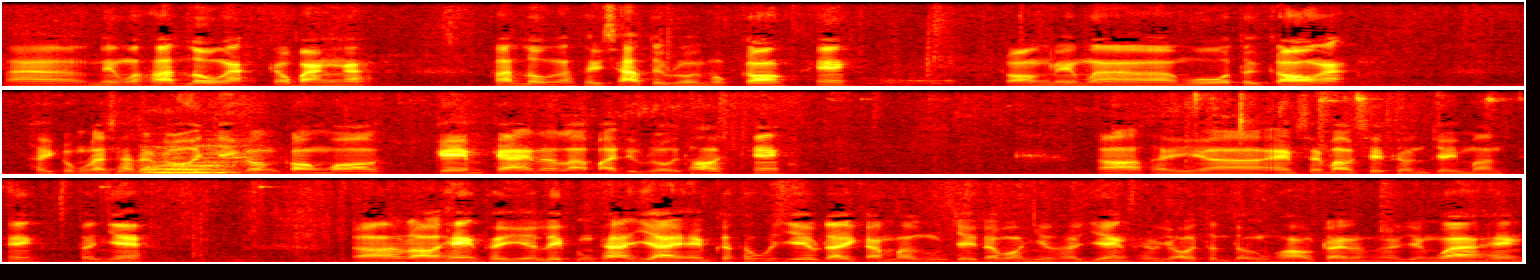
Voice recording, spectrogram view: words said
À, nếu mà hết luôn á cầu bằng á hết luôn á thì 6 triệu rưỡi một con hen. Còn nếu mà mua từ con á thì cũng là 6 triệu rưỡi chỉ có con bò kem cái đó là 7 triệu rưỡi thôi hen. Đó thì à, em sẽ bao ship cho anh chị mình hen tới nhà đó, rồi hen thì à, clip cũng khá dài. Em kết thúc video đây. Cảm ơn quý chị đã bỏ nhiều thời gian theo dõi tin tưởng ủng hộ trong thời gian qua hen.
